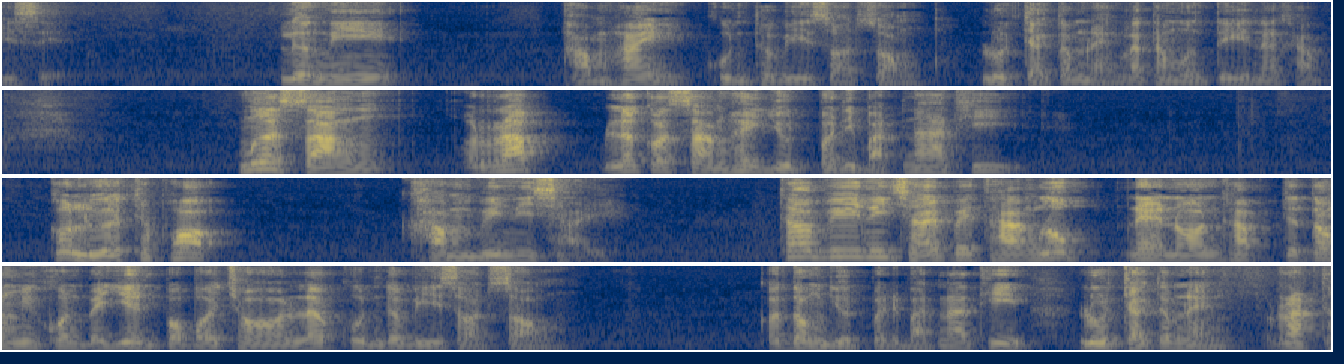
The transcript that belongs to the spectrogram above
พิเศษ เรื่องนี้ทำให้คุณทวีสอดส่อง หลุดจากตำแหน่งรัฐมนตรีนะครับ เมื่อสั่งรับแล้วก็สั่งให้หยุดปฏิบัติหน้าที่ ก็เหลือเฉพาะคำวินิจฉัย ถ้าวินิจฉัยไปทางลบแน่นอนครับ จะต้องมีคนไปยื่นปปชแล้วคุณทวีสอดส่อง ก็ต้องหยุดปฏิบัติหน้าที่หลุดจากตำแหน่งรัฐ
